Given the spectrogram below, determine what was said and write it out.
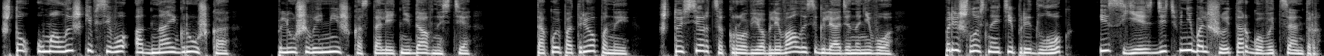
что у малышки всего одна игрушка – плюшевый мишка столетней давности – такой потрепанный, что сердце кровью обливалось, глядя на него. Пришлось найти предлог и съездить в небольшой торговый центр.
